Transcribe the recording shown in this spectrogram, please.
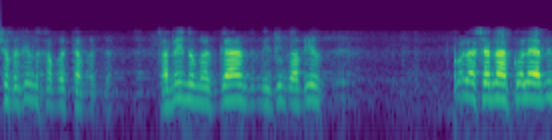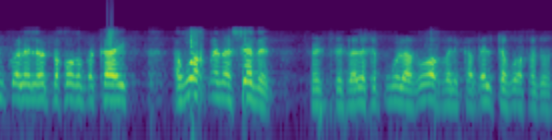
שוכחים לכבות את המזגן. רבינו מזגן מיזוג אוויר כל השנה, כל הימים, כל הלילות בחורף, בקיץ, הרוח מנשבת. צריך ללכת מול הרוח ולקבל את הרוח הזאת,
